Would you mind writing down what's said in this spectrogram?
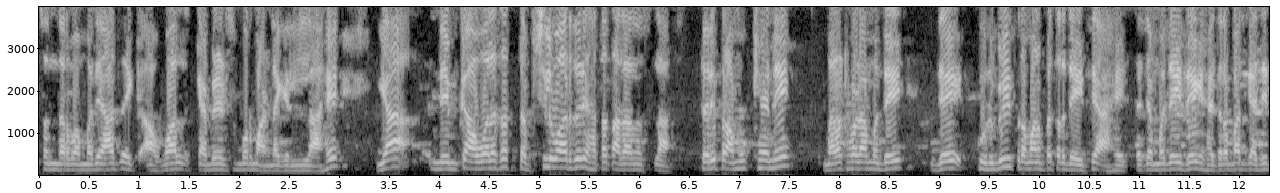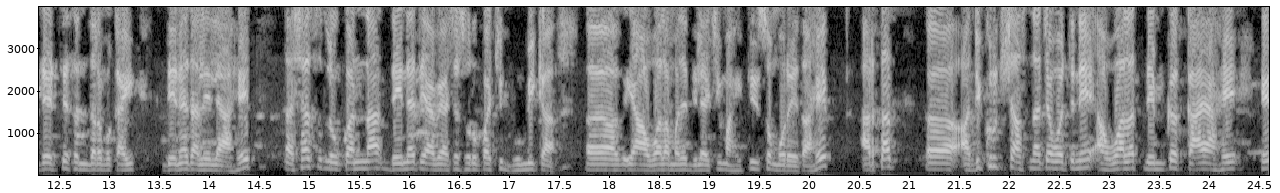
संदर्भामध्ये आज एक अहवाल कॅबिनेट समोर मांडला गेलेला आहे. या नेमक्या अहवालाचा तपशीलवार जरी हातात आला नसला तरी प्रामुख्याने मराठवाड्यामध्ये जे कुणबी प्रमाणपत्र द्यायचे आहेत त्याच्यामध्ये जे हैदराबाद गॅझेटेडचे संदर्भ काही देण्यात आलेले आहेत तशाच लोकांना देण्यात यावे अशा स्वरूपाची भूमिका या अहवालामध्ये दिल्याची माहिती समोर येत आहे. अर्थात अधिकृत शासनाच्या वतीने अहवालात नेमकं काय आहे हे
